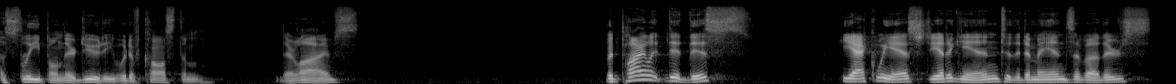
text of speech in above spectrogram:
asleep on their duty would have cost them their lives. But Pilate did this. He acquiesced yet again to the demands of others,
